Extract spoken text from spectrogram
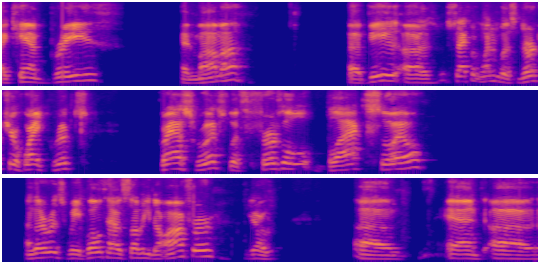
I can't breathe. And mama. Uh, B, uh, second one was nurture white roots, grass roots with fertile black soil. In other words, we both have something to offer, you know. Um, and uh,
